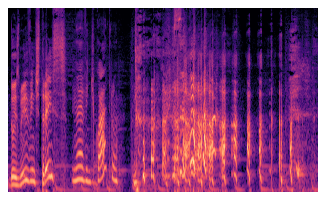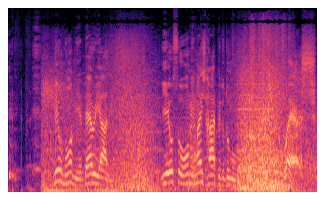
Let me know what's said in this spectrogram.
2023? Não é 24? Meu nome é Barry Allen. E eu sou o homem mais rápido do mundo. Flash.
